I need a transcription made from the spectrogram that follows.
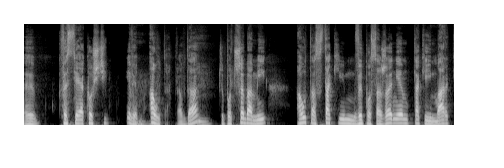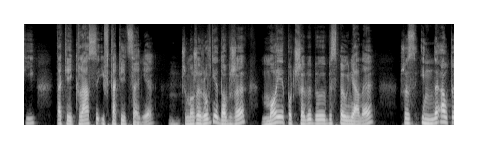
Y, Kwestia jakości, nie wiem, auta, prawda? Mhm. Czy potrzeba mi auta z takim wyposażeniem, takiej marki, takiej klasy i w takiej cenie? Mhm. Czy może równie dobrze moje potrzeby byłyby spełniane przez inne auto?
